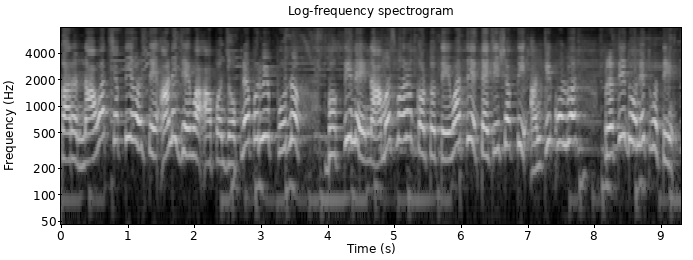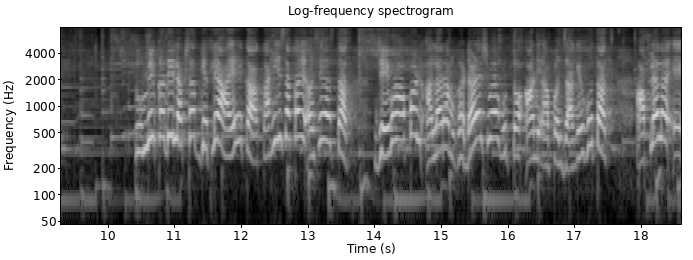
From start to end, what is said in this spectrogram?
कारण नावात शक्ती असते आणि जेव्हा आपण झोपण्यापूर्वी पूर्ण भक्तीने नामस्मरण करतो तेव्हा ते त्याची शक्ती आणखी खोलवर प्रतिध्वनित होते. तुम्ही कधी लक्षात घेतले आहे का? काही सकाळी असे असतात जेव्हा आपण अलाराम घड्याळाशिवाय उठतो आणि आपण जागे होताच आपल्याला ए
